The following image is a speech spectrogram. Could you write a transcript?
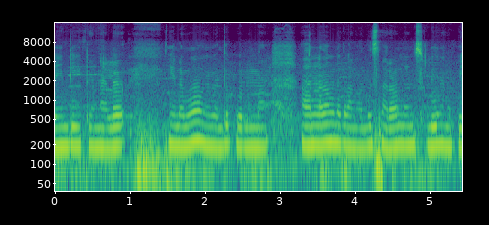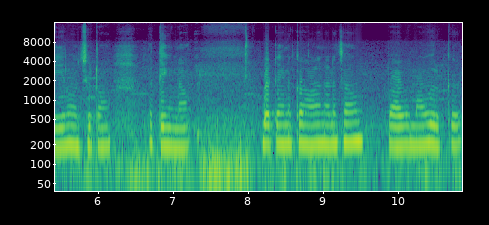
வேண்டிக்கிட்டனால என்னமோ அவன் வந்து பிறந்தான். அதனால தான் அவனுக்கு நாங்கள் வந்து சரவணன் சொல்லி நாங்கள் பேரும் வச்சுட்டோம் பார்த்திங்கன்னா பட் எனக்கு அவனை நினச்சா பாவமாகவும் இருக்குது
